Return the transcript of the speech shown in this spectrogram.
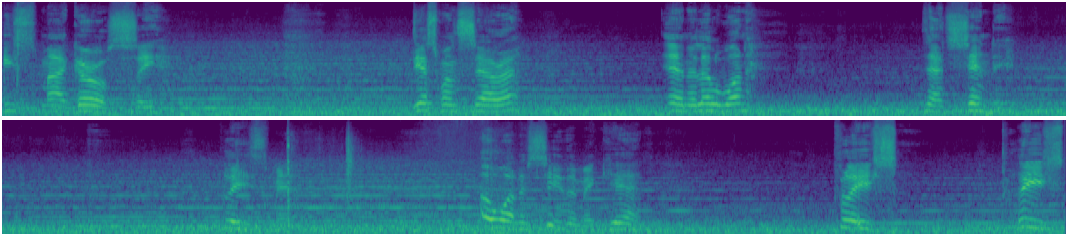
These my girls, see? This one's Sarah. And the little one, that's Cindy. Please, man. I want to see them again. Please. Please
